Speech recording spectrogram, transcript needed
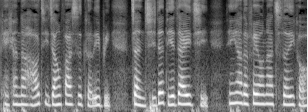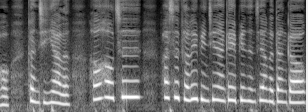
可以看到好几张法式可丽饼整齐的叠在一起。惊讶的菲欧娜吃了一口后，更惊讶了，好好吃！巴斯可丽饼竟然可以变成这样的蛋糕。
